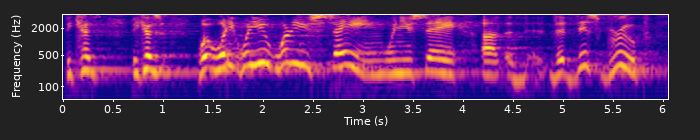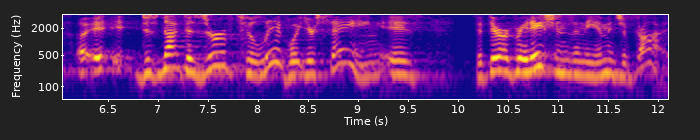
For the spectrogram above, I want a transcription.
Because, because what, what, what, are you, what are you saying when you say uh, that this group uh, it, it does not deserve to live? What you're saying is that there are gradations in the image of God.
